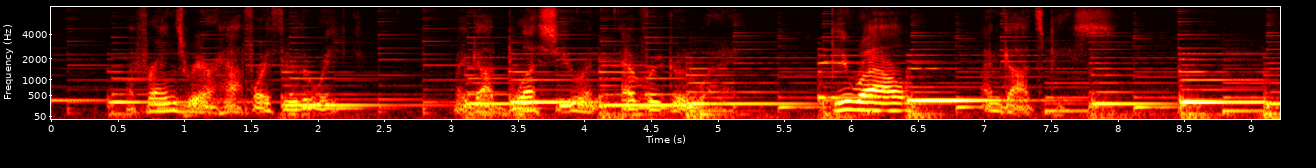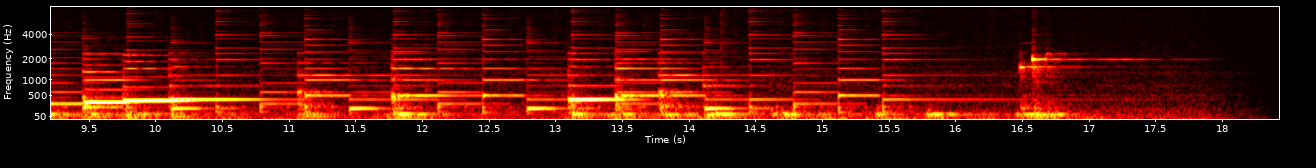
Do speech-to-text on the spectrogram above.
My friends, we are halfway through the week. May God bless you in every good way. Be well, and God's peace.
